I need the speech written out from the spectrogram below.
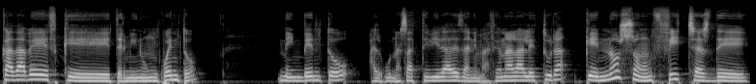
Cada vez que termino un cuento, me invento algunas actividades de animación a la lectura que no son fichas de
